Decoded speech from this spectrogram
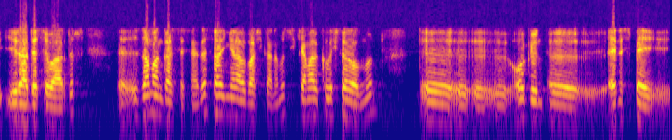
iradesi vardır. E, Zaman Gazetesi'ne de Sayın Genel Başkanımız Kemal Kılıçdaroğlu'nun e, e, o gün e, Enis Bey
